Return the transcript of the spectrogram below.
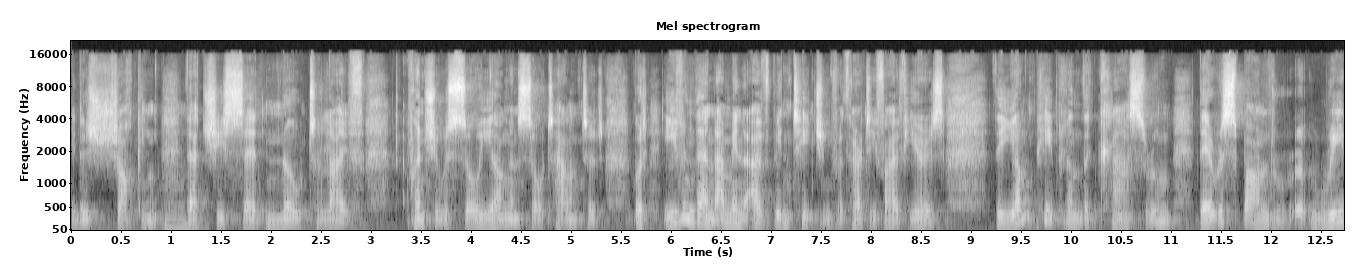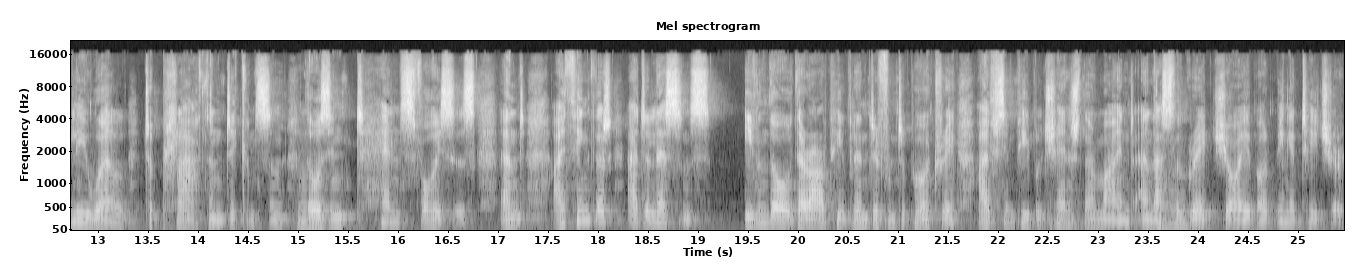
it is shocking hmm. that she said no to life when she was so young and so talented. But even then, I mean, I've been teaching for 35 years. The young people in the classroom, they respond r- really well to Plath and Dickinson, mm-hmm. those intense voices. And I think that adolescents, even though there are people indifferent to poetry, I've seen people change their mind, and that's mm. the great joy about being a teacher,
